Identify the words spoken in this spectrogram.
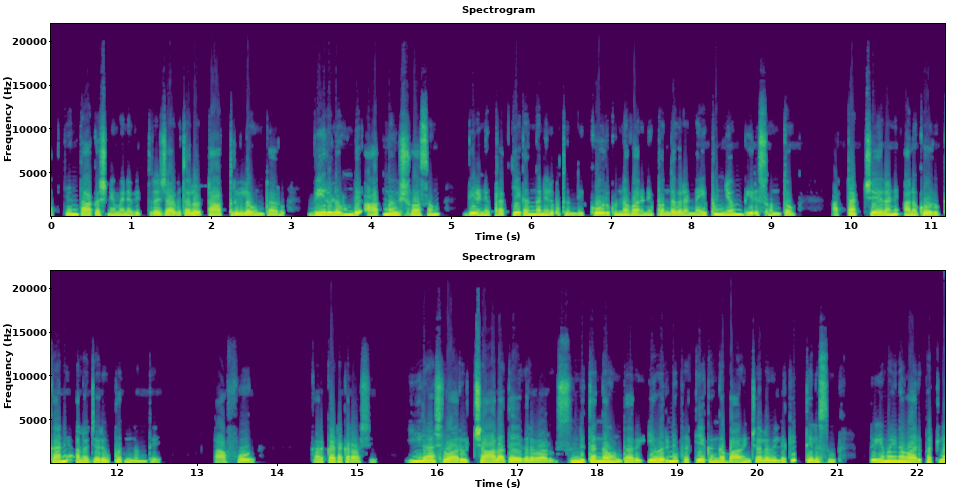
అత్యంత ఆకర్షణీయమైన వ్యక్తుల జాబితాలో టాప్ త్రీలో ఉంటారు. వీరిలో ఉండే ఆత్మవిశ్వాసం వీరిని ప్రత్యేకంగా నిలుపుతుంది. కోరుకున్న వారిని పొందగల నైపుణ్యం వీరి సొంతం. అట్రాక్ట్ చేయాలని అనుకోరు కానీ అలా జరుగుతుందంతే. టాప్ ఫోర్ కర్కాటక రాశి. ఈ రాశి వారు చాలా తేగలవారు సున్నితంగా ఉంటారు. ఎవరిని ప్రత్యేకంగా భావించాలో వీళ్ళకి తెలుసు. ప్రియమైన వారి పట్ల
